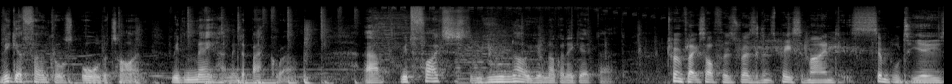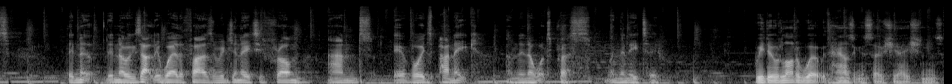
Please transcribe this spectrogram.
We get phone calls all the time with mayhem in the background. Uh, with Fike system, you know you're not going to get that. TwinFlex offers residents peace of mind. It's simple to use. They know, they know exactly where the fire's originated from and it avoids panic and they know what to press when they need to. We do a lot of work with housing associations.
